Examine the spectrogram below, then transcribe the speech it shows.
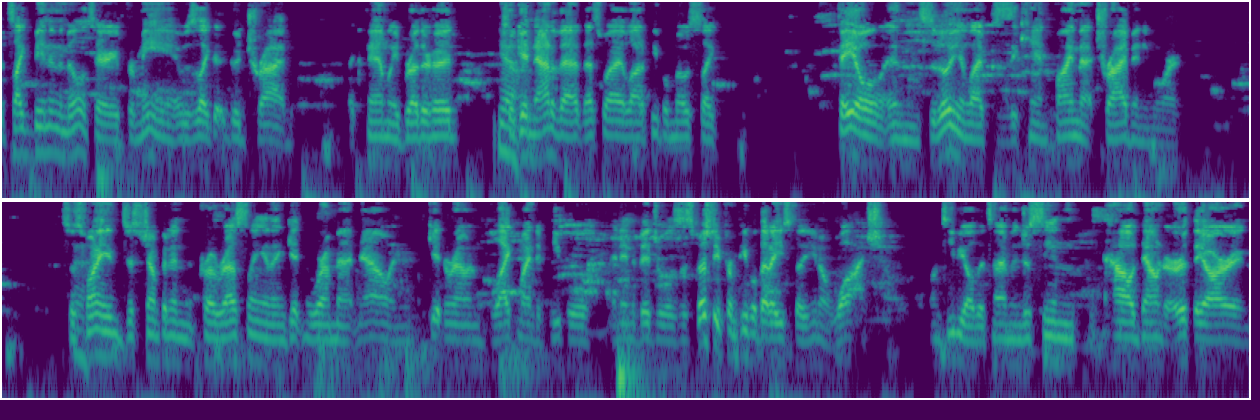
it's like being in the military for me it was like a good tribe like family brotherhood Yeah. so getting out of that that's why a lot of people most like fail in civilian life because they can't find that tribe anymore so it's Yeah. funny just jumping into pro wrestling and then getting to where i'm at now and getting around like-minded people and individuals especially from people that i used to you know watch on tv all the time and just seeing how down to earth they are and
